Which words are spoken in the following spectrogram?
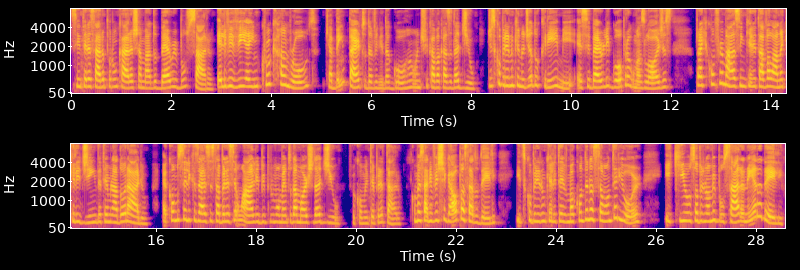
se interessaram por um cara chamado Barry Bulsara. Ele vivia em Crookham Road, que é bem perto da Avenida Gohan, onde ficava a casa da Jill. Descobriram que no dia do crime, esse Barry ligou para algumas lojas para que confirmassem que ele estava lá naquele dia em determinado horário. É como se ele quisesse estabelecer um álibi para o momento da morte da Jill, foi como interpretaram. Começaram a investigar o passado dele e descobriram que ele teve uma condenação anterior e que o sobrenome Bulsara nem era dele.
